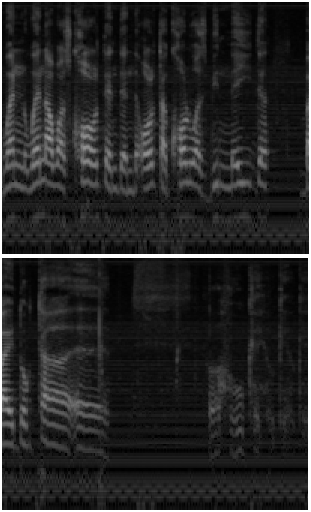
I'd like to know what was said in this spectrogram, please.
When, when I was called and then the altar call was being made by Dr. Uh, oh, okay, okay, okay.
